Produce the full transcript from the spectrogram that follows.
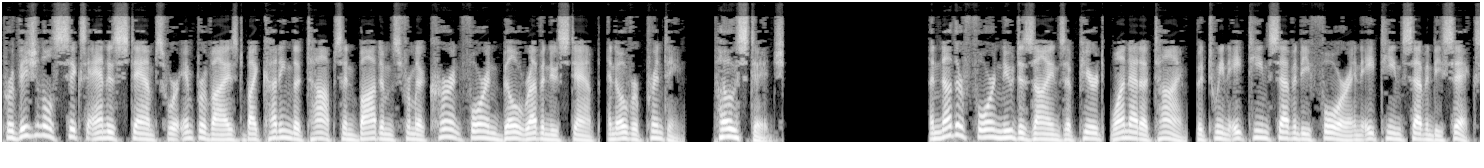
Provisional 6 annas stamps were improvised by cutting the tops and bottoms from a current foreign bill revenue stamp, and overprinting postage Another four new designs appeared, one at a time, between 1874 and 1876.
